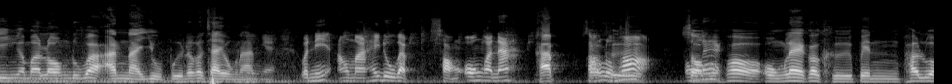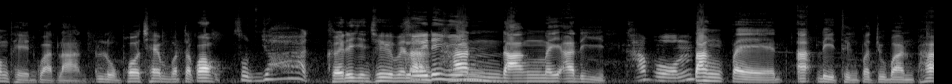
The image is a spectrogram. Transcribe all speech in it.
ยิงเอามาลองดูว่าอันไหนอยู่ปืนแล้วก็ใช้องค์นั้น นี่ไงวันนี้เอามาให้ดูแบบสององค์ก่อนนะ ครับสองหลวงพ่อสององค์หแรลวกงพ่อองค์แรกก็คือเป็นพระล่วงเถนกวาดลาน หลวงพ่อแช่มวัดตะก้อง สุดยอด เคยได้ยินชื่อไหมล่ะเคยได้ยิน ท่านดังในอดีต ครับผมตั้งแต่อดีตถึงปัจจุบันพระ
